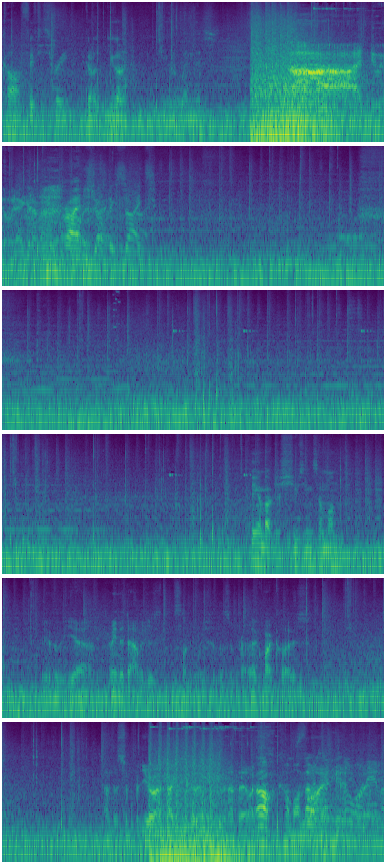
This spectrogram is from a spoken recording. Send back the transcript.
Come on, 53. You gotta, you gotta, Right. Adjusting sights. Thinking about just shooting someone. Yeah. Could yeah. I mean, the damage is slightly weaker than the surprise. They're quite close. And the surprise. You're actually good at me with that. Like, Oh, come on, that was a flying hit. Low on anyway.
